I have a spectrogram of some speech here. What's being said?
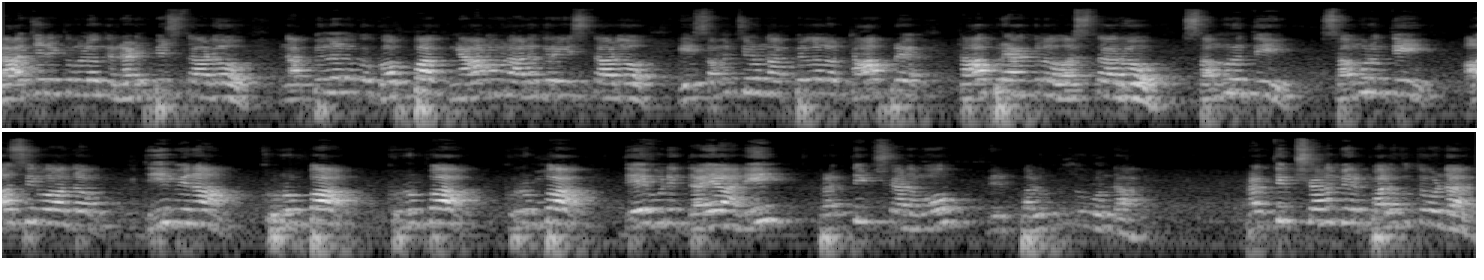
రాజరికంలోకి నడిపిస్తాడు నా పిల్లలకు గొప్ప జ్ఞానం అనుగ్రహిస్తాడు ఈ సంవత్సరం నా పిల్లలు టాప్ టాప్ ర్యాంక్లో వస్తారు సమృద్ధి సమృద్ధి ఆశీర్వాదం దీవెన కృప కృప కృప దేవుని దయాని ప్రతి క్షణము మీరు పలుకుతూ ఉండాలి. ప్రతి క్షణం మీరు పలుకుతూ ఉండాలి.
